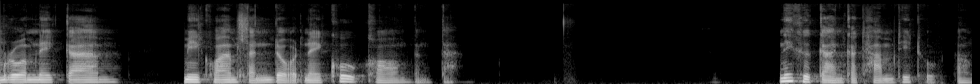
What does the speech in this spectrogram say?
ำรวมในกาม มีความสันโดษในคู่ครองต่างๆ นี่คือการกระทำที่ถูกต้อง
